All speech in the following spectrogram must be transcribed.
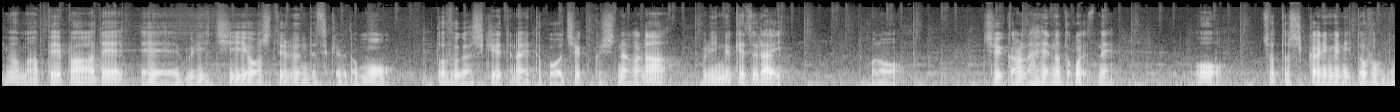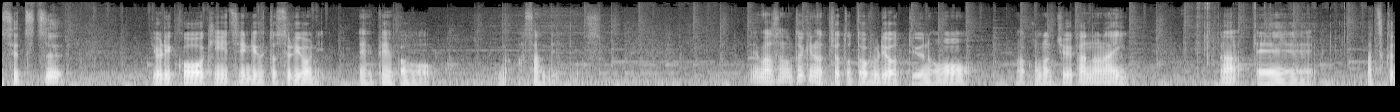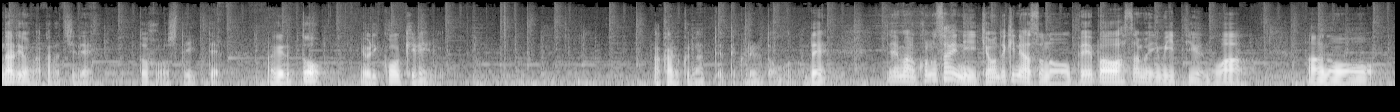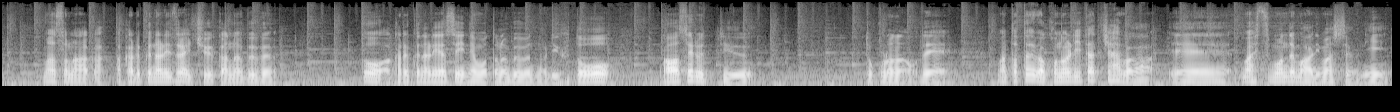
今まあペーパーで、えー、ブリーチをしてるんですけれども塗布がしきれてないところをチェックしながら振り抜けづらいこの中間ら辺のところですねをちょっとしっかりめに塗布をのせつつよりこう均一にリフトするように、えー、ペーパーを今挟んでいってます。で、まあ、その時のちょっと塗布量っていうのを、まあ、この中間のラインが、えー、厚くなるような形で塗布をしていってあげるとよりこう綺麗に明るくなっていってくれると思うのでで、まあ、この際に基本的にはそのペーパーを挟む意味っていうのはあの、まあ、その明るくなりづらい中間の部分と明るくなりやすい根元の部分のリフトを合わせるっていうところなので、まあ、例えばこのリタッチ幅が、えーまあ、質問でもありましたように、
